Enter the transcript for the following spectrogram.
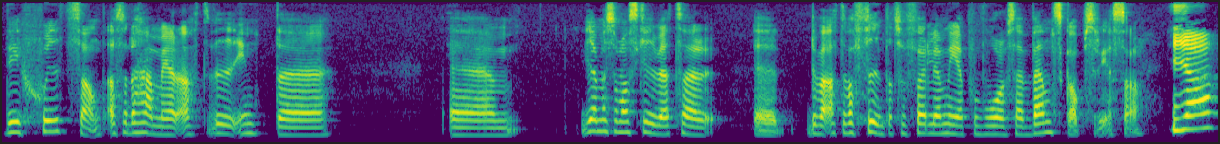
Det är skitsant. Alltså det här med att vi inte... ehm, ja men som man skriver att så här, det var, att det var fint att få följa med på vår så här, vänskapsresa. Ja,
